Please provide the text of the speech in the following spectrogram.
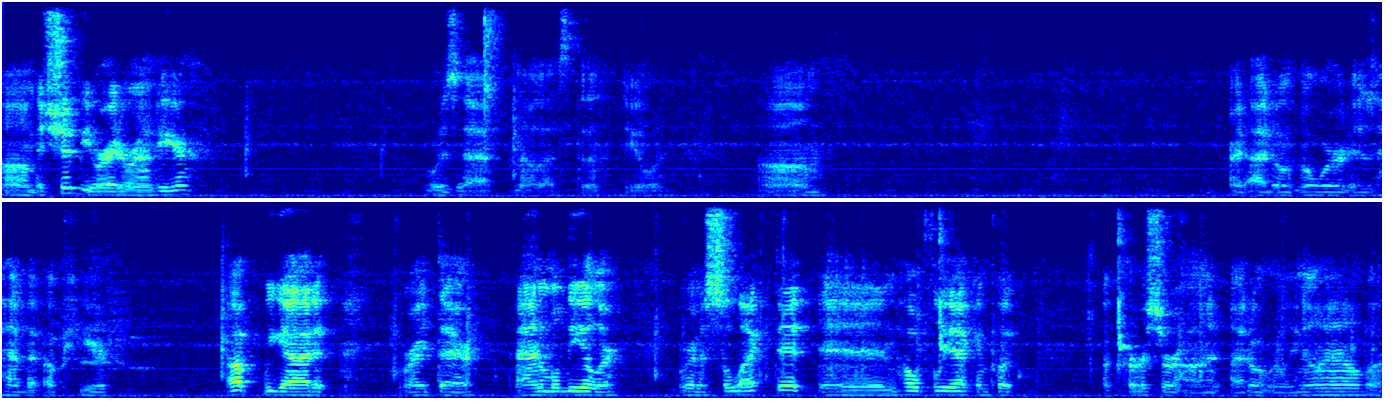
Um, it should be right around here. What is that? No, that's the dealer. Um, right, I don't know where it is. Have it up here. Up, oh, we got it. Right there. Animal dealer. We're to select it, and hopefully I can put a cursor on it. I don't really know how, but...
